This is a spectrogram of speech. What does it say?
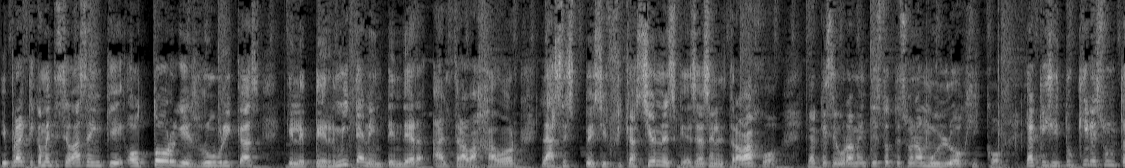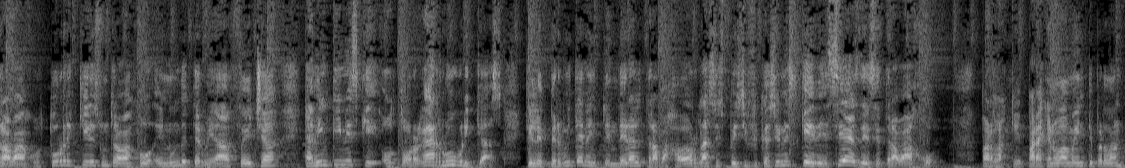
Y prácticamente se basa en que otorgues rúbricas que le permitan entender al trabajador las especificaciones que deseas en el trabajo, ya que seguramente esto te suena muy lógico, ya que si tú quieres un trabajo, tú requieres un trabajo en una determinada fecha, también tienes que otorgar rúbricas que le permitan entender al trabajador las especificaciones que deseas de ese trabajo para, que, para que nuevamente, perdón,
